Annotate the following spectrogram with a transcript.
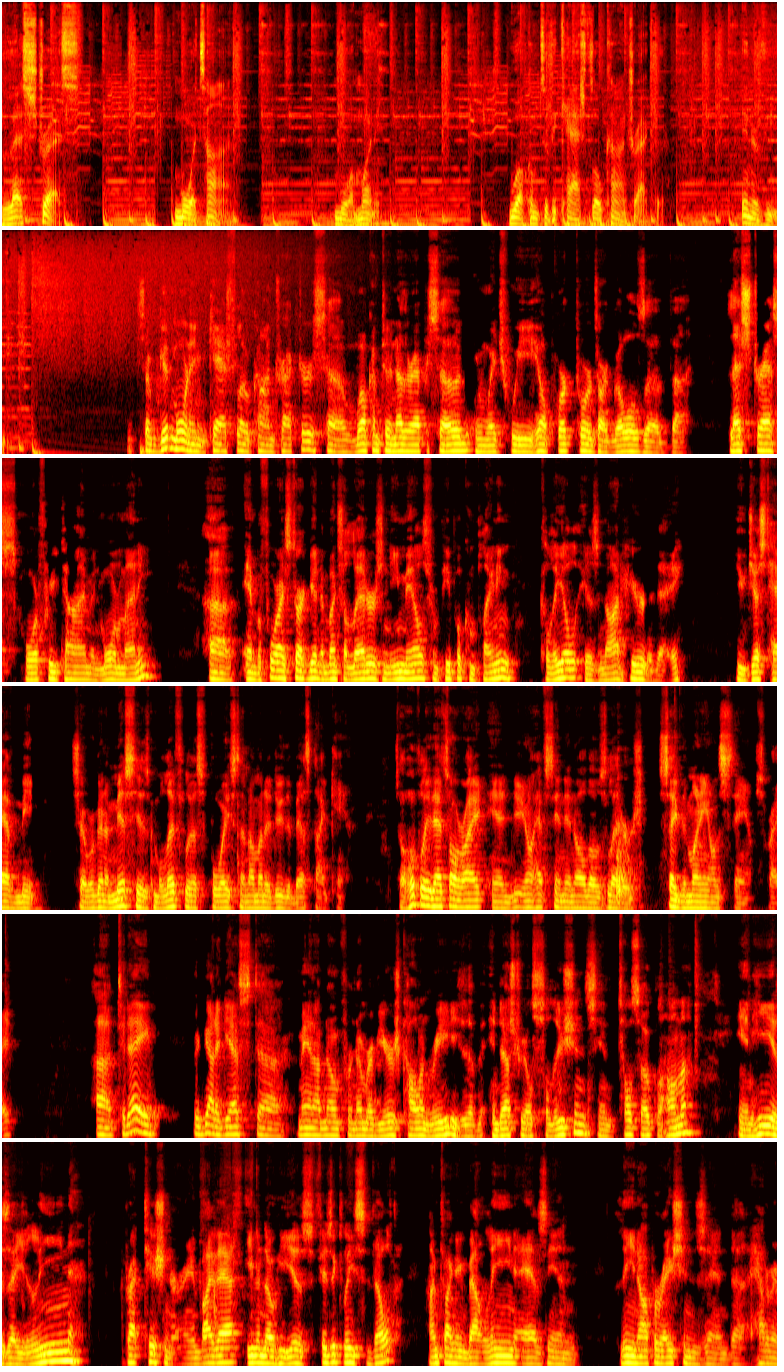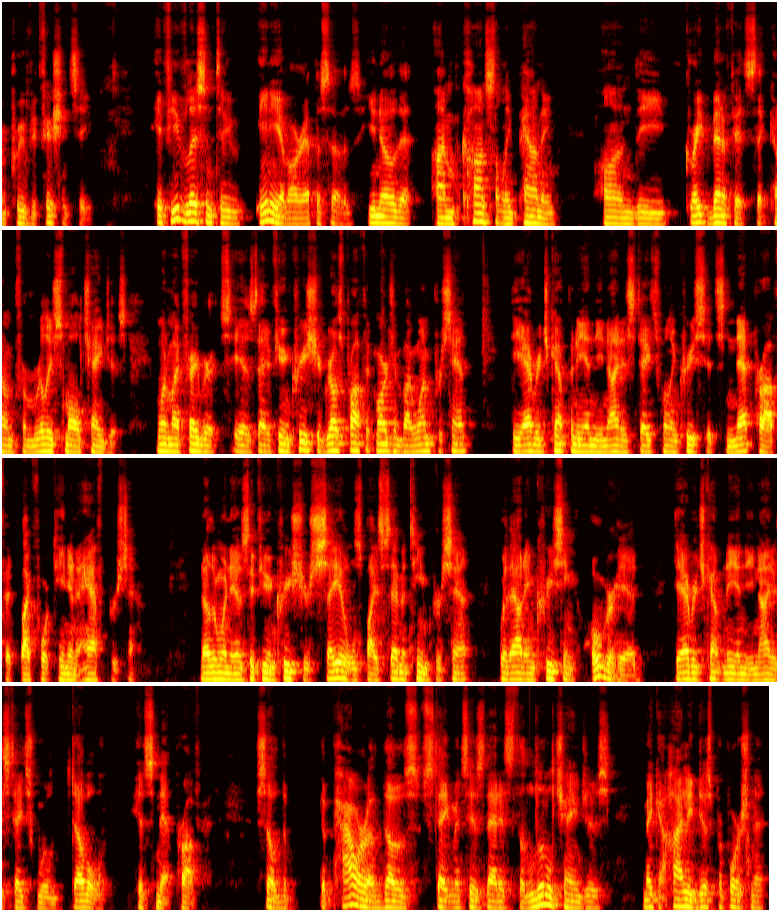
less stress, more time, more money. Welcome to the Cash Flow Contractor. Interview. So, good morning, cash flow contractors. Uh, welcome to another episode in which we help work towards our goals of uh, less stress, more free time, and more money. Uh, and before I start getting a bunch of letters and emails from people complaining, Khalil is not here today. You just have me. So we're going to miss his mellifluous voice, and I'm going to do the best I can. So hopefully that's all right, and you don't have to send in all those letters. Save the money on stamps, right? Uh, today, we've got a guest, uh, man I've known for a number of years, Colin Reed. He's of Industrial Solutions in Tulsa, Oklahoma, and he is a lean practitioner. And by that, even though he is physically svelte, I'm talking about lean as in lean operations and uh, how to improve efficiency. If you've listened to any of our episodes, you know that I'm constantly pounding on the great benefits that come from really small changes. One of my favorites is that if you increase your gross profit margin by 1%, the average company in the United States will increase its net profit by 14.5%. Another one is if you increase your sales by 17% without increasing overhead, the average company in the United States will double its net profit. So the the power of those statements is that it's the little changes make a highly disproportionate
